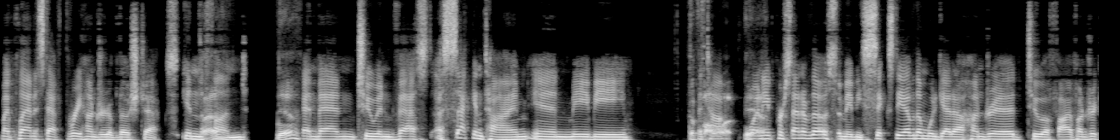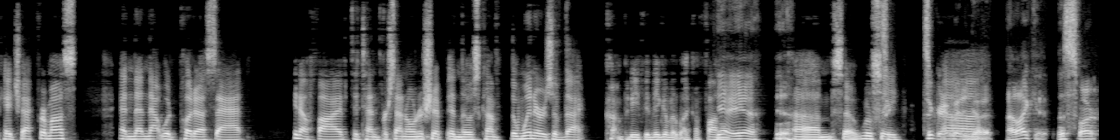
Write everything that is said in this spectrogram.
My plan is to have 300 of those checks in the Wow. fund, Yeah, and then to invest a second time in maybe the the top up. Yeah. 20% of those. So maybe 60 of them would get a 100 to a 500k check from us, and then that would put us at you know five to 10% ownership in those com- the winners of that company. If you think of it like a funnel. Yeah, yeah, yeah. Um, so we'll see. It's a great way to Uh, do it. I like it. That's smart.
